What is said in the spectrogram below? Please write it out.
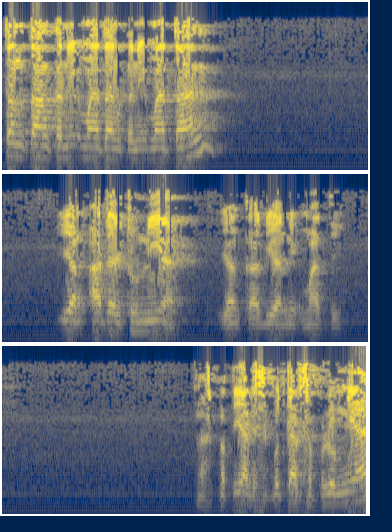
tentang kenikmatan-kenikmatan yang ada di dunia yang kalian nikmati. Nah, seperti yang disebutkan sebelumnya,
